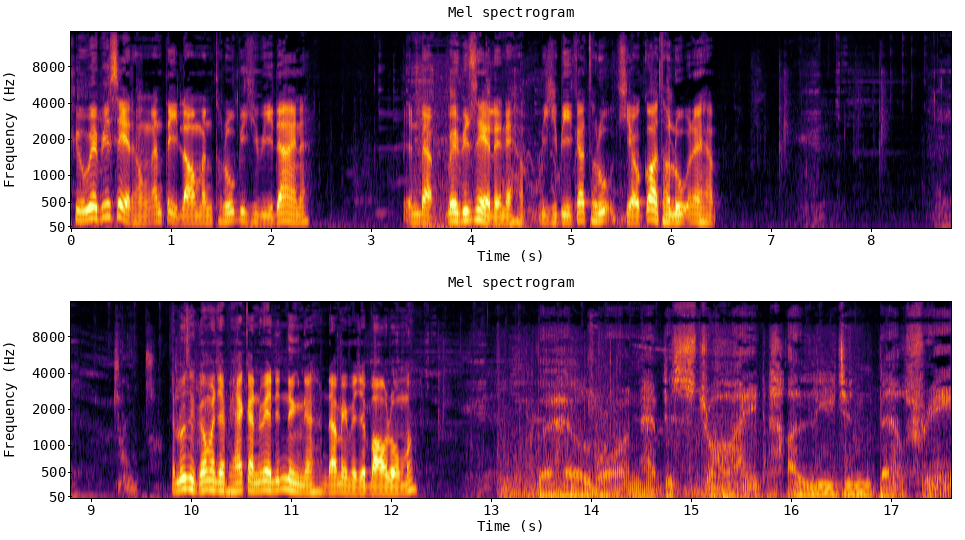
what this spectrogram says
คือเวทพิเศษของอันติเรามันทะลุ BKB ได้นะ เป็นแบบเวทพิเศษเลยนะครับ BKB ก็ทะลุเขียวก็ทะลุนะครับแต่รู้สึกว่ามันจะแพ้กันเวทนิดนึงนะ ดาเมจมันจะเบาลงมั้ง The Hellborn have destroyed a Legion belfry.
